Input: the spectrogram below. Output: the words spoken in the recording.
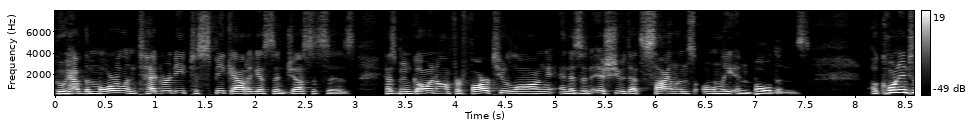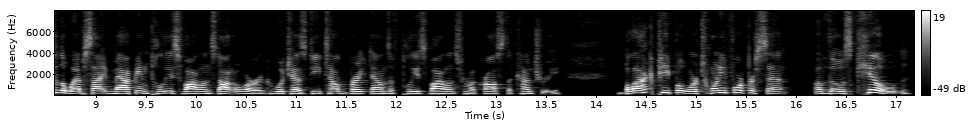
who have the moral integrity to speak out against injustices has been going on for far too long and is an issue that silence only emboldens. According to the website mappingpoliceviolence.org, which has detailed breakdowns of police violence from across the country, black people were 24% of those killed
